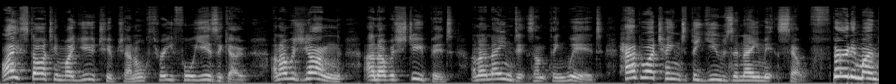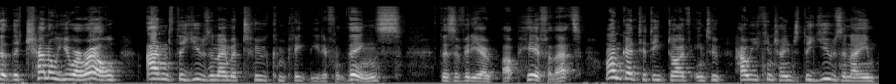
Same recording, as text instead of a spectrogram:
I started my YouTube channel three, four years ago and I was young and I was stupid and I named it something weird. How do I change the username itself? Bearing in mind that the channel URL and the username are two completely different things, there's a video up here for that. I'm going to deep dive into how you can change the username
